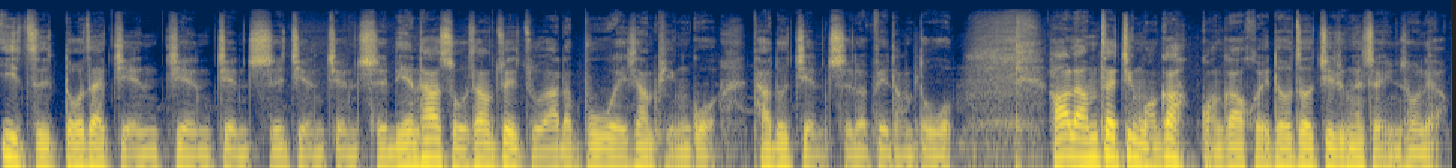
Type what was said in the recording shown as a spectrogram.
一直都在减减减持减减持，连他手上最主要的部位像苹果，他都减持了非常多。好，来我们再进广告，广告回头之后继续跟沈云聪聊。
